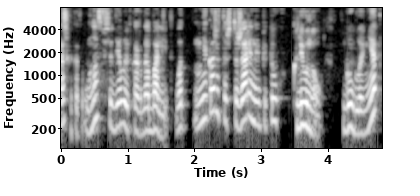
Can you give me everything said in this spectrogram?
знаешь, как это, у нас все делают, когда болит. Вот мне кажется, что жареный петух клюнул. Гугла нет,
